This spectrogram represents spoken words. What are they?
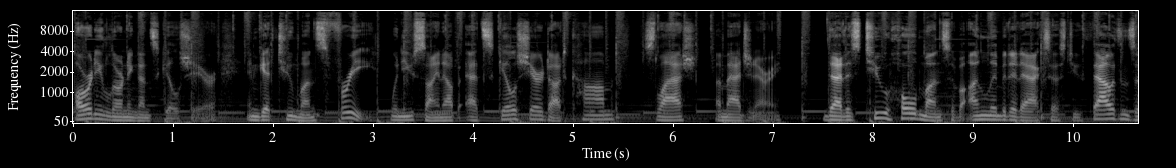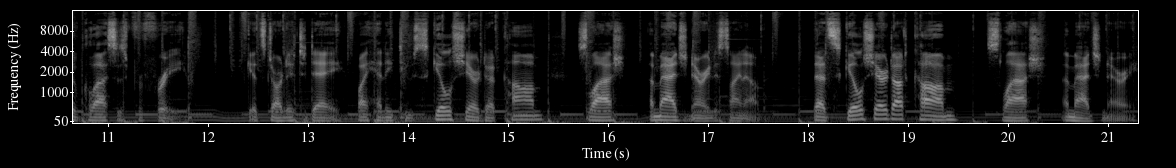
already learning on Skillshare and get two months free when you sign up at skillshare.com/imaginary. That is two whole months of unlimited access to thousands of classes for free. Get started today by heading to Skillshare.com slash imaginary to sign up. That's Skillshare.com slash imaginary.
